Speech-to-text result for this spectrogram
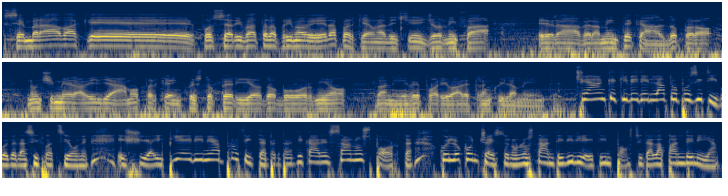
Sembrava che fosse arrivata la primavera perché una decina di giorni fa era veramente caldo, però non ci meravigliamo perché in questo periodo Bormio la neve può arrivare tranquillamente. C'è anche chi vede il lato positivo della situazione e scia i piedi ne approfitta per praticare sano sport, quello concesso nonostante i divieti imposti dalla pandemia.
